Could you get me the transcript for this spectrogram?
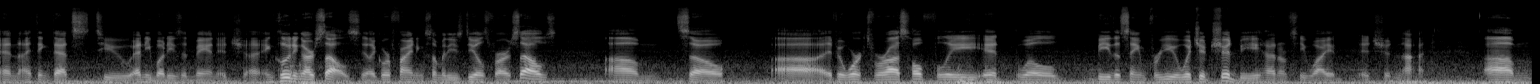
And I think that's to anybody's advantage, uh, including ourselves. You know, like we're finding some of these deals for ourselves. Um, so uh, if it works for us, hopefully it will be the same for you, which it should be. I don't see why it, it should not. Um,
